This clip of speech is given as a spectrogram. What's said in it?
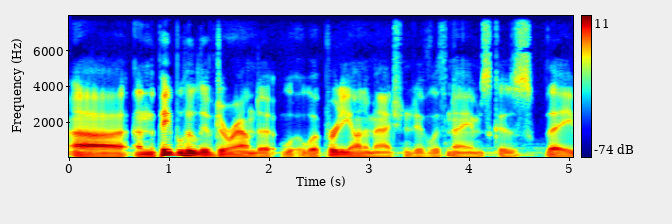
uh, and the people who lived around it w- were pretty unimaginative with names because they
